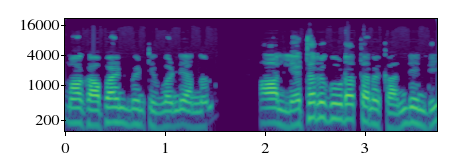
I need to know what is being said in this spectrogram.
మాకు అపాయింట్మెంట్ ఇవ్వండి అన్నాను. ఆ లెటర్ కూడా తనకు అందింది.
